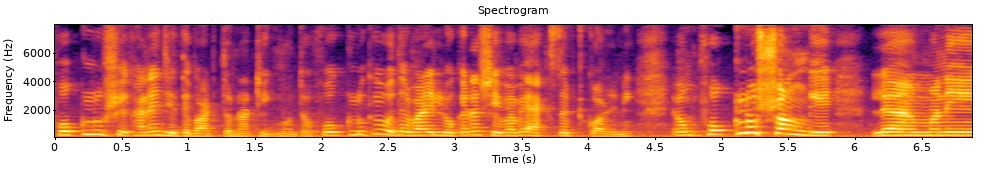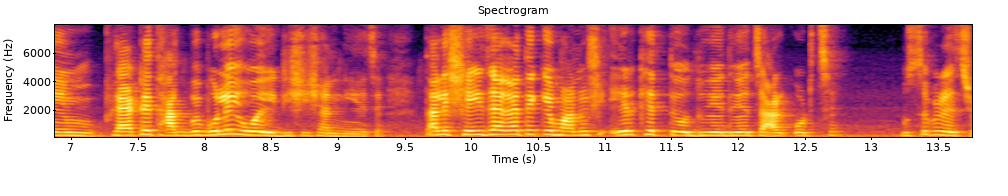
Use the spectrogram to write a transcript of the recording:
ফোকলু সেখানে যেতে পারতো না ঠিকমতো। ফোকলুকে ওদের বাড়ির লোকেরা সেভাবে অ্যাকসেপ্ট করেনি। এবং ফোকলুর সঙ্গে মানে ফ্ল্যাটে থাকবে বলেই ও এই ডিসিশান নিয়েছে। তাহলে সেই জায়গা থেকে মানুষ এর ক্ষেত্রেও দুয়ে দুয়ে চার করছে। বুঝতে পেরেছ?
